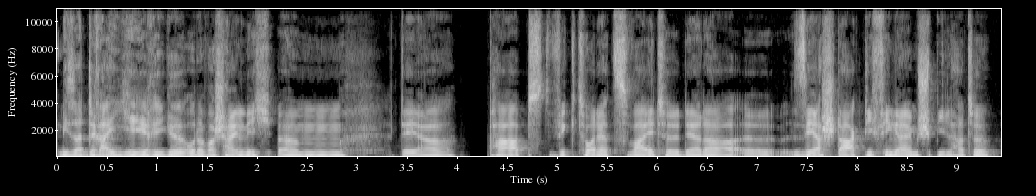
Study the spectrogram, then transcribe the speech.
dieser Dreijährige oder wahrscheinlich ähm, der Papst Viktor II., der da äh, sehr stark die Finger im Spiel hatte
